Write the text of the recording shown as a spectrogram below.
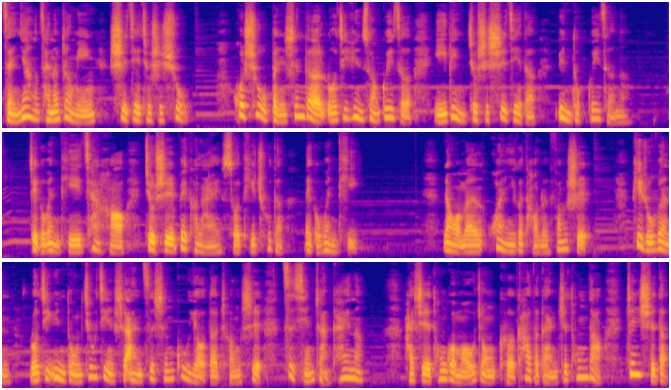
怎样才能证明世界就是数，或数本身的逻辑运算规则一定就是世界的运动规则呢？这个问题恰好就是贝克莱所提出的那个问题。让我们换一个讨论方式，譬如问。逻辑运动究竟是按自身固有的程式自行展开呢，还是通过某种可靠的感知通道，真实的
